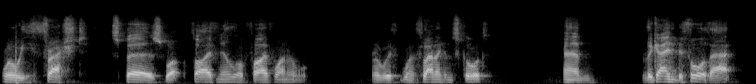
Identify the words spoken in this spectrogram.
where we thrashed Spurs what five 0 or five one, with when Flanagan scored. Um, the game before that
